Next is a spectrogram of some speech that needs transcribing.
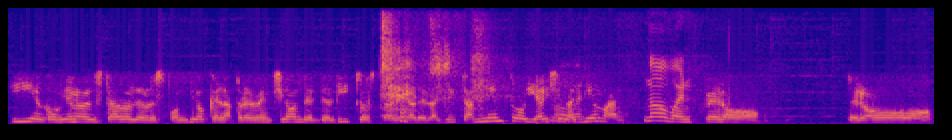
y el gobierno del estado le respondió que la prevención del delito estaría del ayuntamiento y ahí se la llevan. No, bueno. Pero pero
